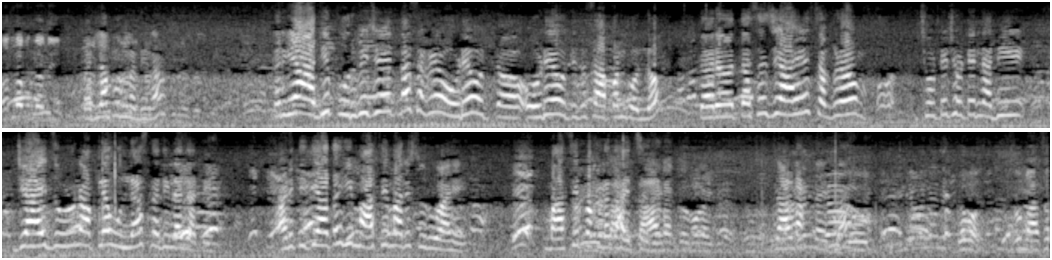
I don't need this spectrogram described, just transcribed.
बदलापूर नदी ना? तर या आधी पूर्वी जे आहेत ना सगळे ओढे ओढे होते जसं आपण बोललो. तर तसं जे आहे सगळं छोटे छोटे नदी जे आहे जुळून आपल्या उल्हास नदीला जाते. आणि तिथे आता ही मासेमारी सुरू आहे. मासे पकडत आहेत जाळ टाकतायत ना? मासा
